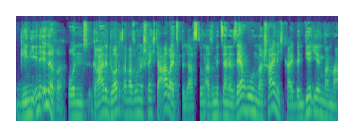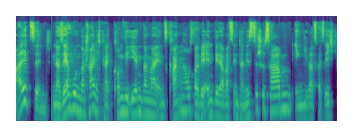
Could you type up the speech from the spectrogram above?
gehen die in Innere. Und gerade dort ist aber so eine schlechte Arbeitsbelastung. Also mit seiner sehr hohen Wahrscheinlichkeit, wenn wir irgendwann mal alt sind, in einer sehr hohen Wahrscheinlichkeit kommen wir irgendwann mal ins Krankenhaus, weil wir entweder was Internistisches haben, irgendwie was weiß ich,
